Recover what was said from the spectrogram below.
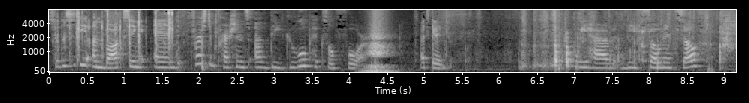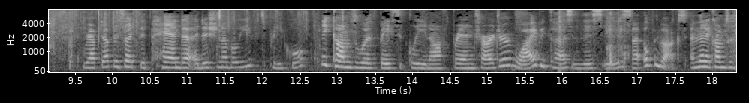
So this is the unboxing and first impressions of the Google Pixel 4. Let's get into it. We have the phone itself wrapped up. It's like the Panda edition, I believe. It's pretty cool. It comes with basically an off-brand charger. Why? Because this is an open box. And then it comes with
